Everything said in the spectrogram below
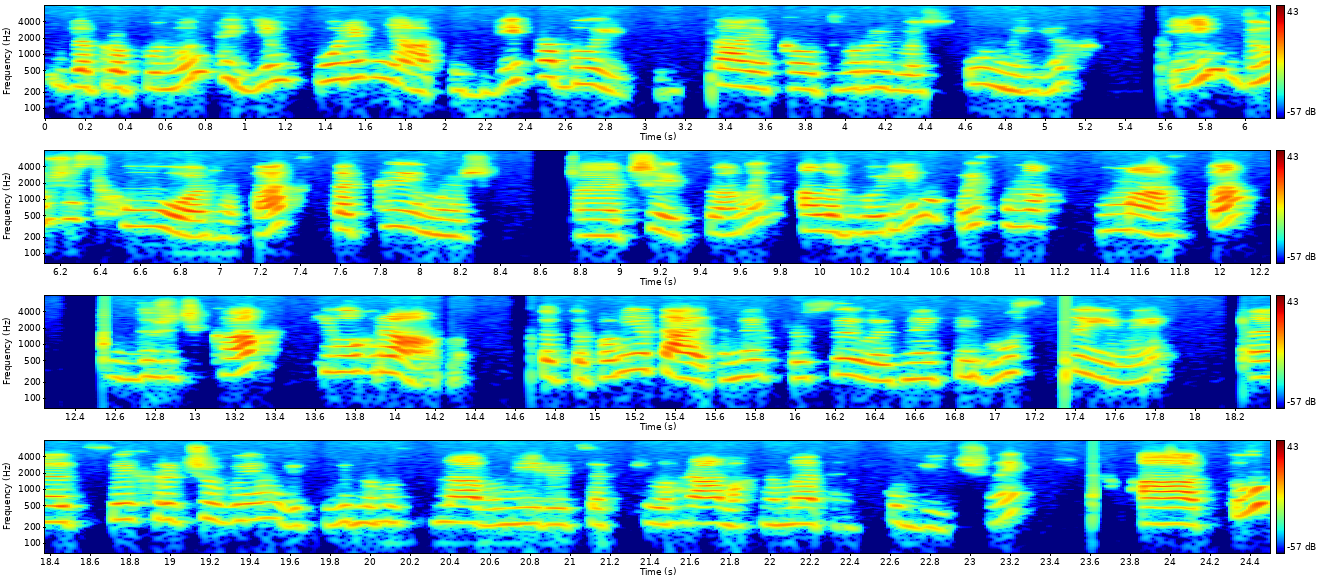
запропонуйте їм порівняти дві таблиці, та, яка утворилась у них, і дуже схожа, так, з такими ж е, числами, але вгорі написано маса в дужечках кілограми. Тобто, пам'ятаєте, ми їх просили знайти густини е, цих речовин, відповідно, густина вимірюється в кілограмах на метр кубічний. А тут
